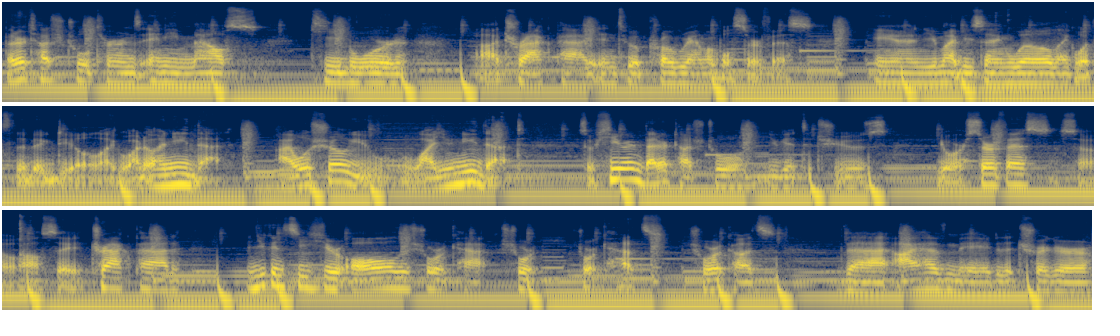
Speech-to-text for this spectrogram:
Better Touch Tool turns any mouse, keyboard, uh, trackpad into a programmable surface. And you might be saying, well, like, what's the big deal? Like, why do I need that? I will show you why you need that. So here in Better Touch Tool, you get to choose your surface. So I'll say trackpad, and you can see here all the shortcut, short, shortcuts, shortcuts that I have made that trigger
